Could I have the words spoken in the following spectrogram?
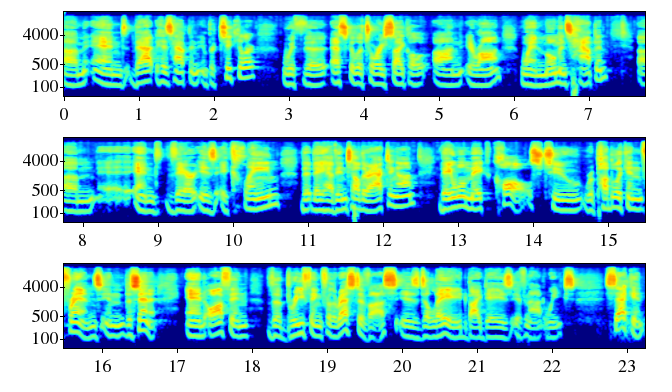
Um, and that has happened in particular with the escalatory cycle on Iran when moments happen um, and there is a claim that they have intel they're acting on, they will make calls to Republican friends in the Senate. And often the briefing for the rest of us is delayed by days, if not weeks. Second,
